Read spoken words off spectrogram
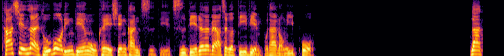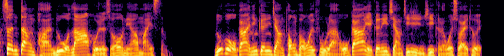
它现在突破零点五可以先看止跌，止跌就代表这个低点不太容易破。那震荡盘如果拉回的时候，你要买什么？如果我刚刚已经跟你讲通膨会复燃，我刚刚也跟你讲经济景气可能会衰退，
